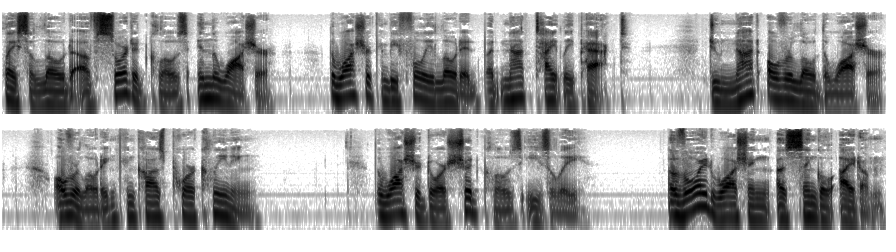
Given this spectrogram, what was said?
Place a load of sorted clothes in the washer. The washer can be fully loaded but not tightly packed. Do not overload the washer. Overloading can cause poor cleaning. The washer door should close easily. Avoid washing a single item.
